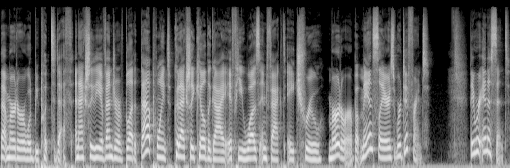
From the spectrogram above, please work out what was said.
that murderer would be put to death. And actually, the Avenger of Blood at that point could actually kill the guy if he was, in fact, a true murderer. But manslayers were different, they were innocent.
